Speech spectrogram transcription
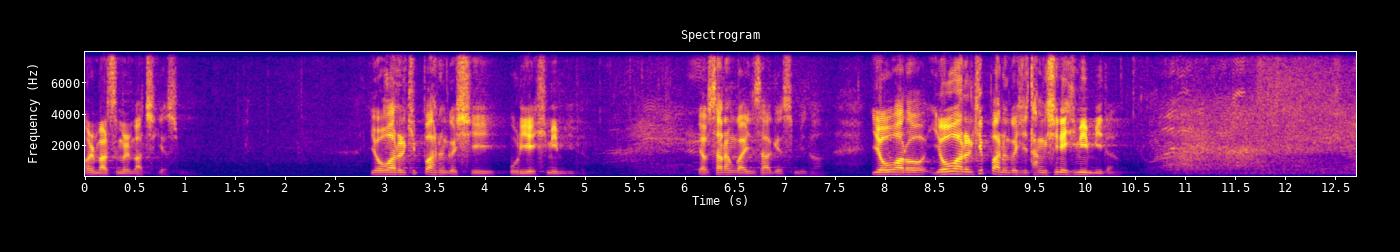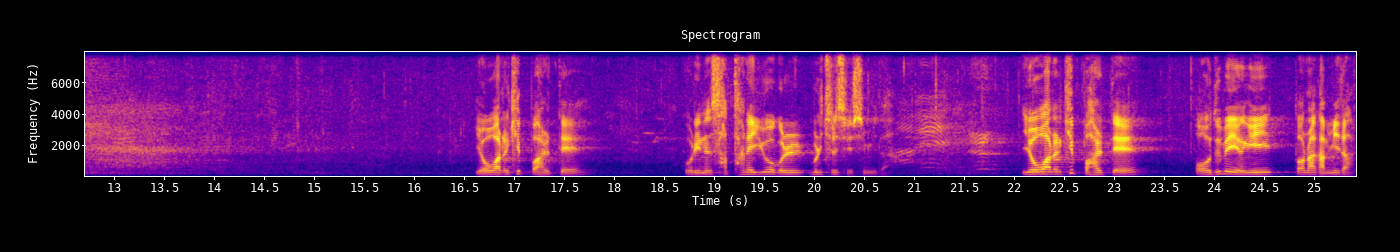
오늘 말씀을 마치겠습니다. 여호와를 기뻐하는 것이 우리의 힘입니다. 옆 사람과 인사하겠습니다. 여호와로 여호와를 기뻐하는 것이 당신의 힘입니다. 여호와를 기뻐할 때 우리는 사탄의 유혹을 물칠 수 있습니다. 여호와를 기뻐할 때 어둠의 영이 떠나갑니다.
